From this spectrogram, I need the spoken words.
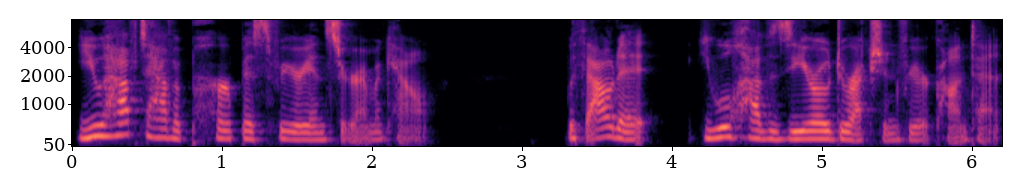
You have to have a purpose for your Instagram account. Without it, you will have zero direction for your content.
